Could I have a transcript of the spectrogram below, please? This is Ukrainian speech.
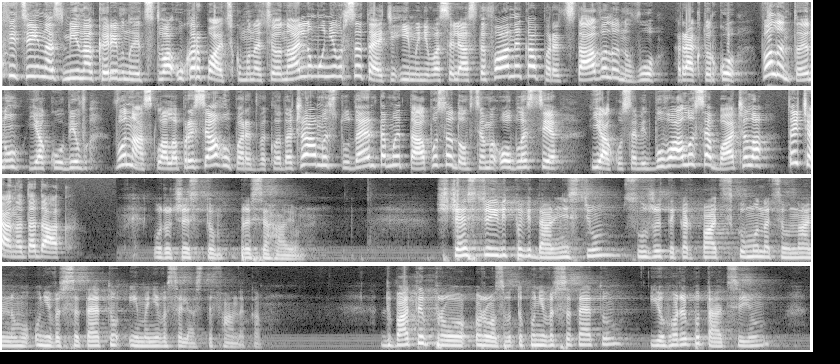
Офіційна зміна керівництва у Карпатському національному університеті імені Василя Стефаника представили нову ректорку Валентину Якубів. Вона склала присягу перед викладачами, студентами та посадовцями області. Як усе відбувалося, бачила Тетяна Дадак. урочисто присягаю. З честю і відповідальністю служити Карпатському національному університету імені Василя Стефаника, дбати про розвиток університету, його репутацію,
